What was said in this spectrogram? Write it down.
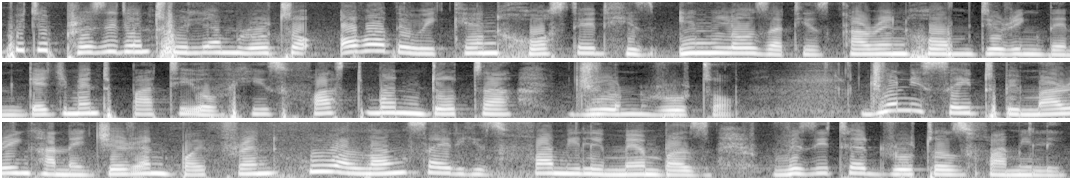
President William Ruto over the weekend hosted his in-laws at his Karen home during the engagement party of his firstborn daughter June Ruto. June is said to be marrying her Nigerian boyfriend who alongside his family members visited Ruto's family.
